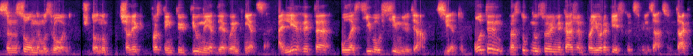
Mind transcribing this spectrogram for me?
сэнсоўным узроўні что ну чалавек просто інтуітыўны як да яго імкнецца. Але гэта уласціва ўсім людям свету. Потым наступны ўзровень мы кажам про еўрапейскую цывілізацыю так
